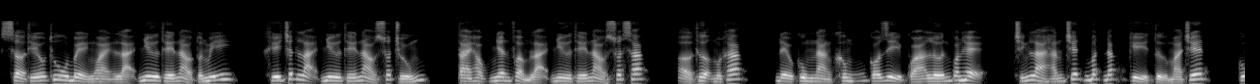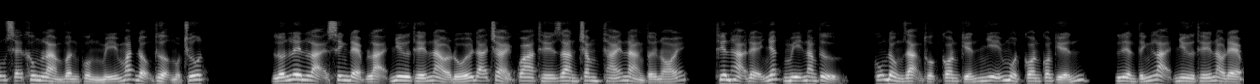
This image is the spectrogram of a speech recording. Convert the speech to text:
Sở thiếu thu bề ngoài lại như thế nào tuấn Mỹ, khí chất lại như thế nào xuất chúng, tài học nhân phẩm lại như thế nào xuất sắc, ở thượng một khác, đều cùng nàng không có gì quá lớn quan hệ, chính là hắn chết bất đắc kỳ tử mà chết, cũng sẽ không làm vần cuồng mí mắt động thượng một chút. Lớn lên lại xinh đẹp lại như thế nào đối đã trải qua thế gian trăm thái nàng tới nói, thiên hạ đệ nhất Mỹ Nam tử, cũng đồng dạng thuộc con kiến nhĩ một con con kiến, liền tính lại như thế nào đẹp,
